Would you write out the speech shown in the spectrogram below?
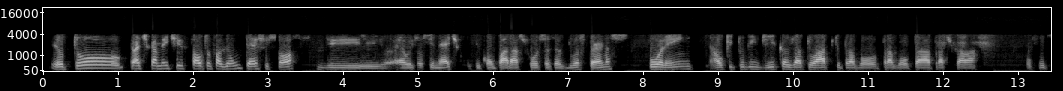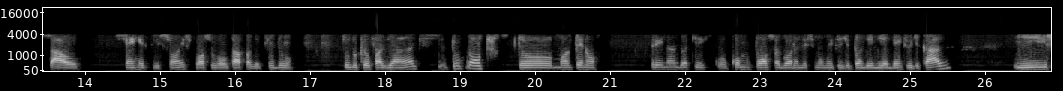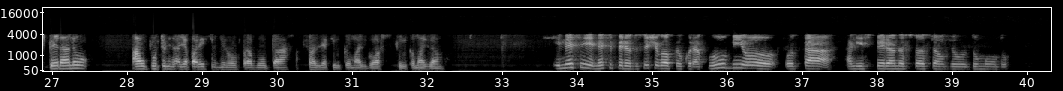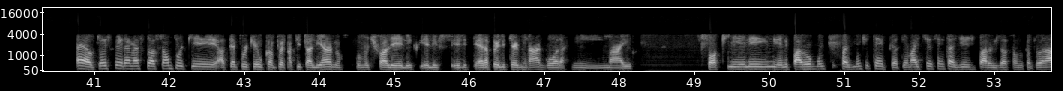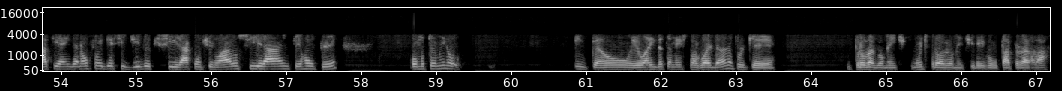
Eu tô praticamente falta fazer um teste só de é o isocinético que compara as forças das duas pernas. Porém, ao que tudo indica, eu já estou apto para vo voltar a praticar o futsal sem restrições. Posso voltar a fazer tudo tudo que eu fazia antes. Estou pronto. Estou mantendo treinando aqui como posso agora nesse momento de pandemia dentro de casa e esperando a oportunidade aparecer de novo para voltar a fazer aquilo que eu mais gosto, aquilo que eu mais amo. E nesse, nesse período, você chegou a procurar clube ou, ou tá ali esperando a situação do, do mundo? É, eu tô esperando a situação porque, até porque o campeonato italiano, como eu te falei, ele, ele, ele era para ele terminar agora, em, em maio. Só que ele, ele parou muito, faz muito tempo, já tem mais de 60 dias de paralisação do campeonato e ainda não foi decidido se irá continuar ou se irá interromper como terminou. Então, eu ainda também estou aguardando, porque provavelmente, muito provavelmente, irei voltar para lá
